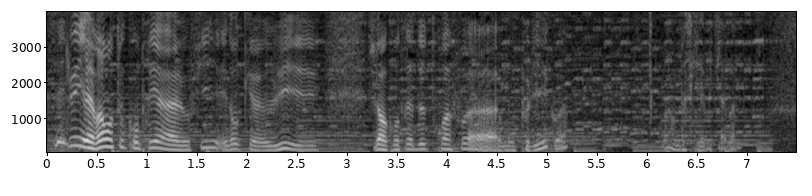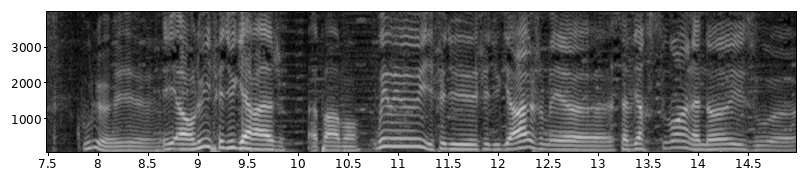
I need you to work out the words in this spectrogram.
C'est lui, il a vraiment tout compris à Lofi, et donc euh, lui, je l'ai rencontré deux, trois fois à Montpellier, quoi. Parce qu'il habite là-bas. Cool, et... euh, Et alors, lui, il fait du garage, apparemment. Oui, oui, oui, il fait du, il fait du garage, mais euh, ça vire souvent à la noise, ou... euh,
